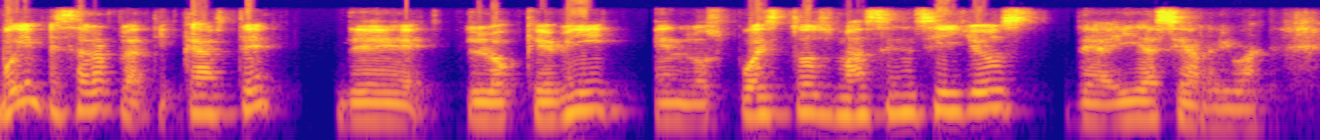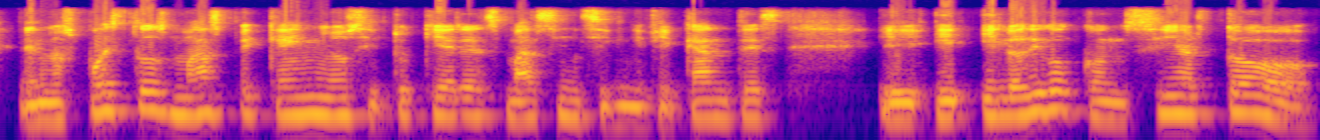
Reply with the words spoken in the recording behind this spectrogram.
Voy a empezar a platicarte de lo que vi en los puestos más sencillos de ahí hacia arriba. En los puestos más pequeños, si tú quieres, más insignificantes, y, lo digo con cierto,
